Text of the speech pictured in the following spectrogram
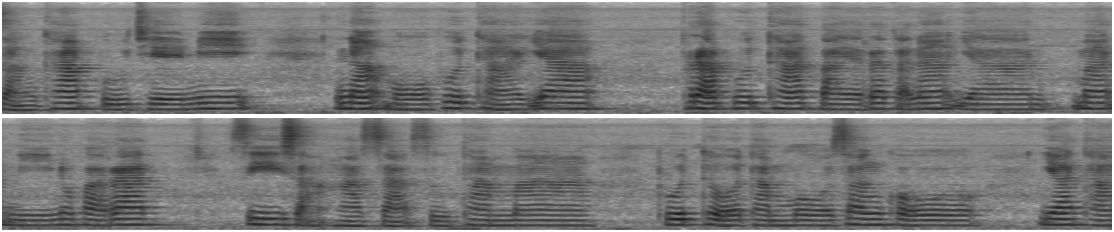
สังฆปูเชมินะโมพุทธายะ พระพุทธไตรรัตนญาณมณีนพรัตน์สีสหัสสุธรรมา พุทโธธรรมโมสังโฆยะถา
